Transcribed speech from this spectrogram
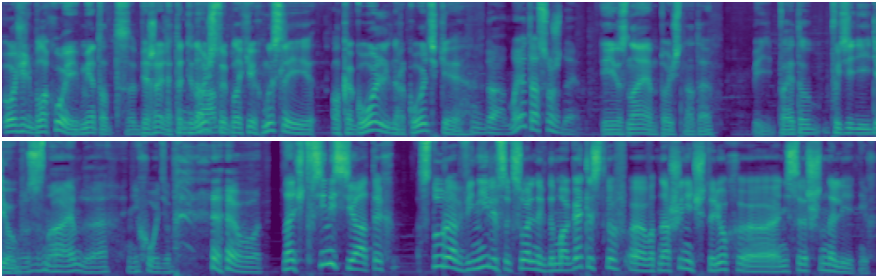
Очень плохой метод бежать от одиночества и плохих мыслей. Алкоголь, наркотики. да, мы это осуждаем. И знаем точно, да? И по этому пути не идем. Знаем, да, не ходим. вот. Значит, в 70-х Стура обвинили в сексуальных домогательствах э, в отношении четырех э, несовершеннолетних.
